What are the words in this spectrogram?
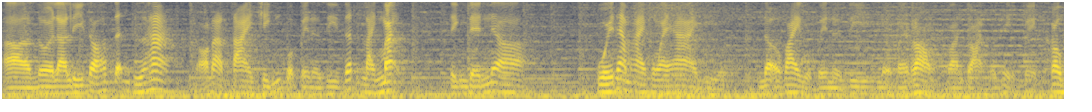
À, rồi là lý do hấp dẫn thứ hai đó là tài chính của PLG rất lành mạnh. Tính đến uh, cuối năm 2022 thì nợ vay của PNG nợ vay ròng hoàn toàn có thể về không.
